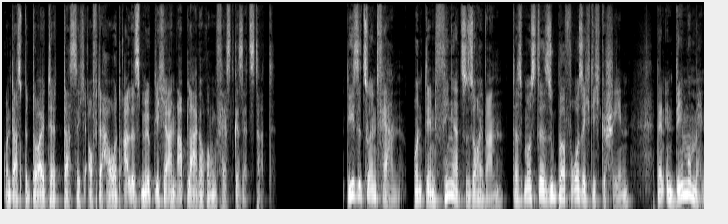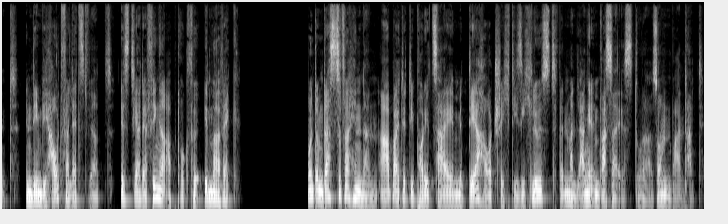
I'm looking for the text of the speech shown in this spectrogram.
und das bedeutet, dass sich auf der Haut alles Mögliche an Ablagerungen festgesetzt hat. Diese zu entfernen und den Finger zu säubern, das musste super vorsichtig geschehen, denn in dem Moment, in dem die Haut verletzt wird, ist ja der Fingerabdruck für immer weg. Und um das zu verhindern, arbeitet die Polizei mit der Hautschicht, die sich löst, wenn man lange im Wasser ist oder Sonnenbrand hat.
